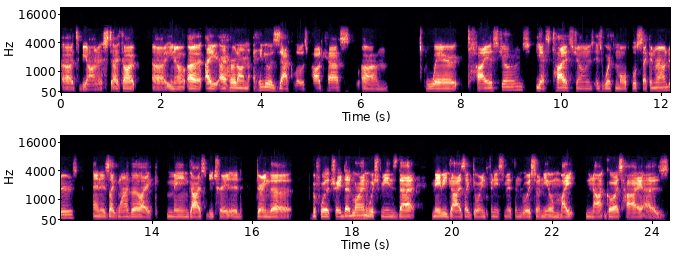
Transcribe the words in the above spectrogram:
Uh, to be honest, I thought uh, you know uh, I I heard on I think it was Zach Lowe's podcast um, where Tyus Jones, yes, Tyus Jones is worth multiple second rounders and is like one of the like main guys to be traded during the before the trade deadline, which means that maybe guys like Dorian Finney-Smith and Royce O'Neale might not go as high as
